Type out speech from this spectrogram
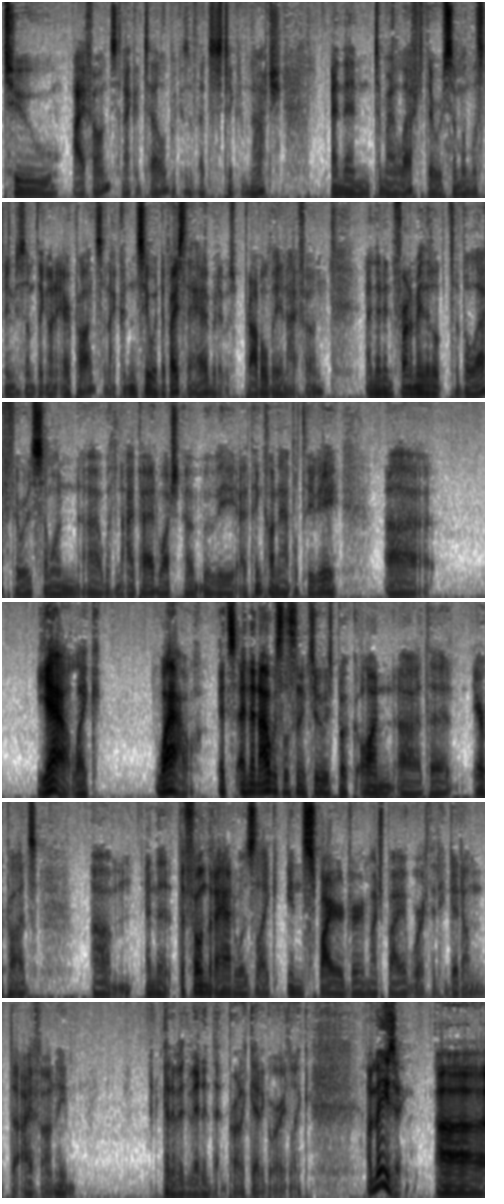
two iPhones, and I could tell because of that distinctive notch. And then to my left, there was someone listening to something on AirPods, and I couldn't see what device they had, but it was probably an iPhone. And then in front of me to the- to the left, there was someone uh, with an iPad watching a movie, I think on Apple TV. Uh, yeah, like, wow. It's and then I was listening to his book on uh, the AirPods, um, and the the phone that I had was like inspired very much by work that he did on the iPhone. He kind of invented that product category, like amazing. Uh,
